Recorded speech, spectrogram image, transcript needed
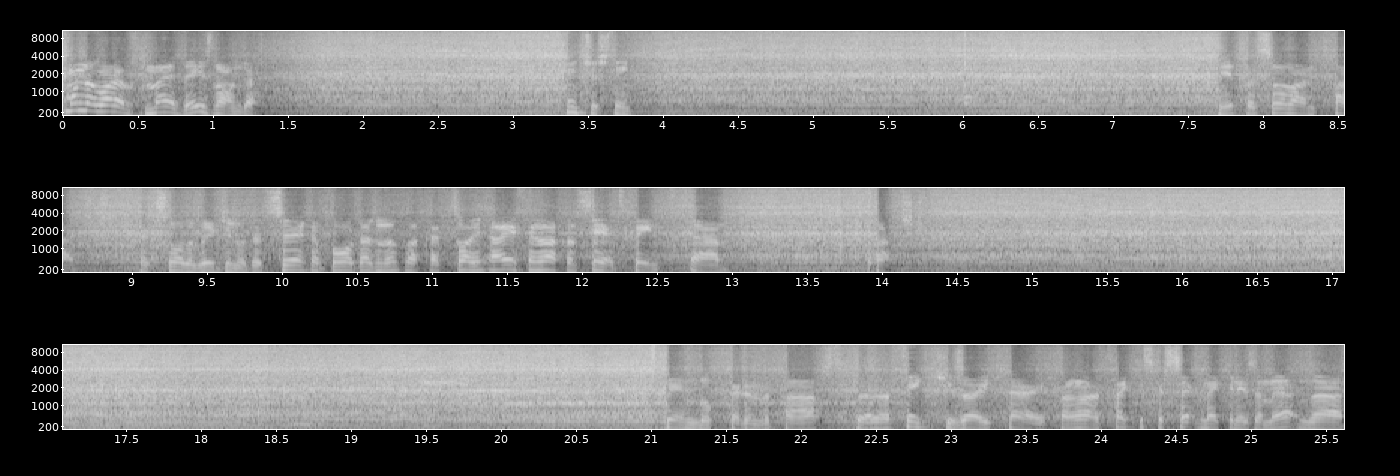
I wonder what I've made these longer. Interesting. Yep, it's all untouched. It's all original. The circuit board doesn't look like it's only thing I can see it's been um, touched. It's looked at in the past, but I think she's okay. I'm going to take this cassette mechanism out and uh,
